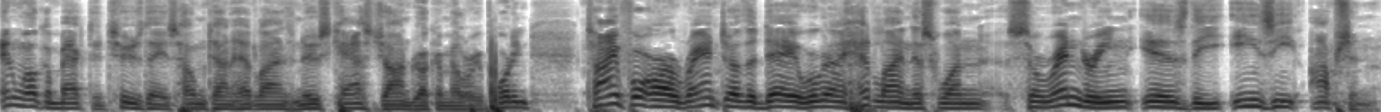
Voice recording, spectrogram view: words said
And welcome back to Tuesday's Hometown Headlines newscast. John Druckenmiller reporting. Time for our rant of the day. We're going to headline this one Surrendering is the Easy Option.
